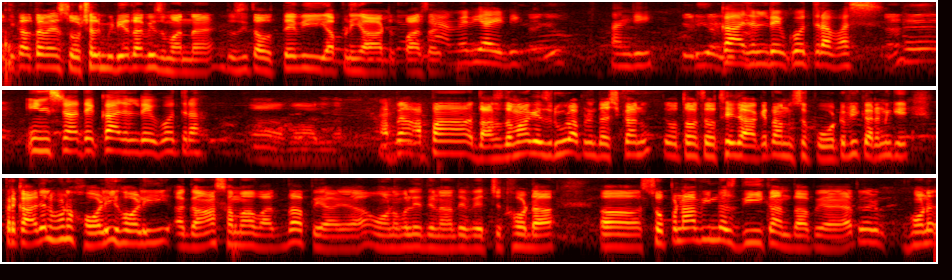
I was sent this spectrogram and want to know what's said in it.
ਅੱਜ ਕੱਲ ਤਾਂ ਵੈਸੇ ਸੋਸ਼ਲ ਮੀਡੀਆ ਦਾ ਵੀ ਜ਼ਮਾਨਾ ਹੈ। ਤੁਸੀਂ ਤਾਂ ਉੱਤੇ ਵੀ ਆਪਣੀ ਆਰਟ ਪਾ ਸਕਦੇ। ਹੈ ਮੇਰੀ ਆਈਡੀ ਹਾਂਜੀ। ਕਿਹੜੀ ਕਾਜਲ ਦੇਵ ਕੋਤਰਾ ਬਸ ਇੰਸਟਾ ਤੇ ਕਾਜਲ ਦੇਵ ਕੋਤਰਾ ਆ ਵਾਹ ਜੀ ਵਾਹ ਆਪਾਂ ਆਪਾਂ ਦੱਸ ਦਵਾਂਗੇ ਜ਼ਰੂਰ ਆਪਣੇ ਦਰਸ਼ਕਾਂ ਨੂੰ ਤੇ ਉੱਥੋਂ ਉੱਥੇ ਜਾ ਕੇ ਤੁਹਾਨੂੰ ਸਪੋਰਟ ਵੀ ਕਰਨਗੇ। ਪਰ ਕਾਜਲ ਹੁਣ ਹੌਲੀ ਹੌਲੀ ਅਗਾਹ ਸਮਾਂ ਵੱਧਦਾ ਪਿਆ ਆ। ਆਉਣ ਵਾਲੇ ਦਿਨਾਂ ਦੇ ਵਿੱਚ ਤੁਹਾਡਾ ਅ, ਸੁਪਨਾ ਵੀ ਨਜ਼ਦੀਕ ਆਂਦਾ ਪਿਆ ਆ। ਤੇ ਹੁਣ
